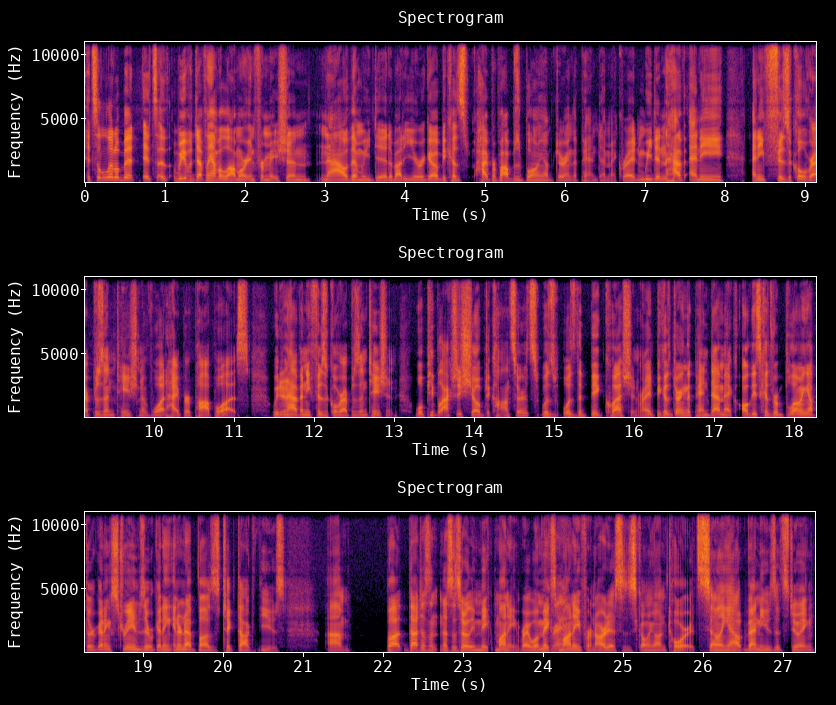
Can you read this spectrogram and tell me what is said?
it's a little bit. It's a, we definitely have a lot more information now than we did about a year ago because hyperpop was blowing up during the pandemic, right? And we didn't have any any physical representation of what hyperpop was. We didn't have any physical representation. Will people actually show up to concerts? Was was the big question, right? Because during the pandemic, all these kids were blowing up. They were getting streams. They were getting internet buzz, TikTok views. Um, but that doesn't necessarily make money, right? What makes Right. money for an artist is going on tour. It's selling Mhm. out venues. It's doing,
